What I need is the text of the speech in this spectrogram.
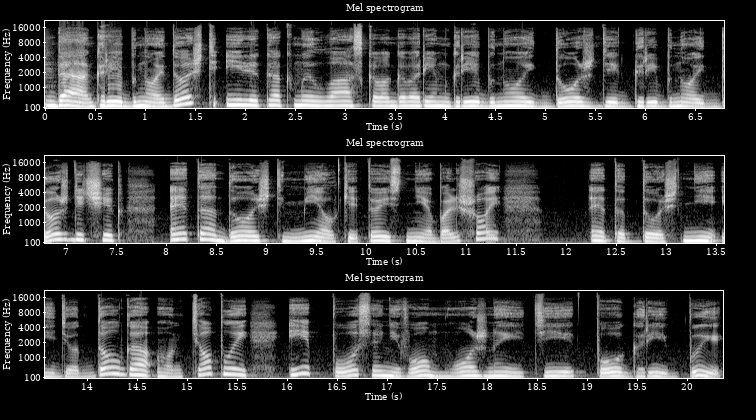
Да, грибной дождь, или как мы ласково говорим, грибной дождик, грибной дождичек, это дождь мелкий, то есть небольшой, этот дождь не идет долго, он теплый, и после него можно идти по грибы.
